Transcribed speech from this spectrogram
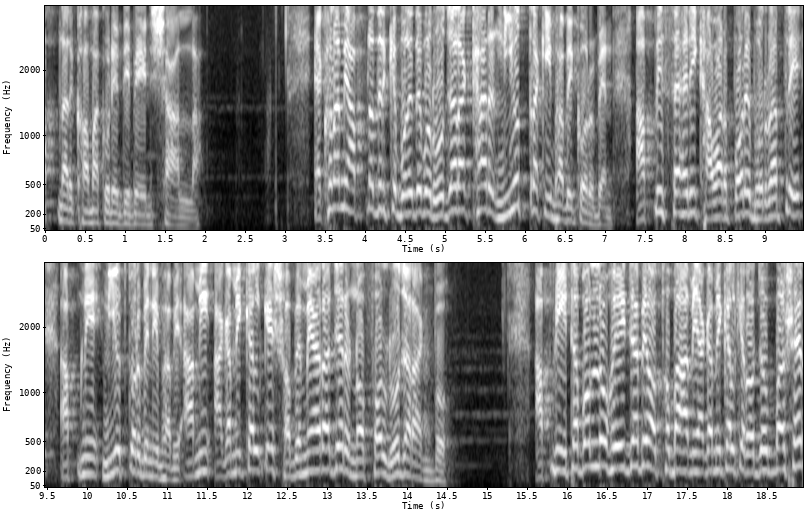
আপনার ক্ষমা করে দিবে ইনশাআল্লাহ। এখন আমি আপনাদেরকে বলে দেব, রোজা রাখার নিয়তটা কীভাবে করবেন? আপনি সাহারি খাওয়ার পরে ভোররাত্রে আপনি নিয়ত করবেন এভাবে, আমি আগামীকালকে সবে মেয়ারাজের নফল রোজা রাখব। আপনি এটা বললেও হয়ে যাবে, অথবা আমি আগামীকালকে রজব মাসের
